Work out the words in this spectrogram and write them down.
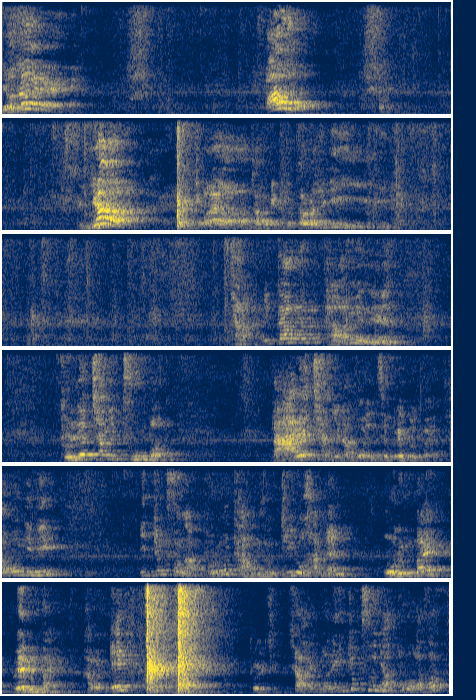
여덟. 아홉. 야! 좋아요. 가볍게 또 털어주기. 자, 이따가 다음에는 돌려차기 두 번. 나래차기라고 연습을 해볼 거예요. 사모님이 이쪽 손 앞으로 다음 손 뒤로 하면 오른발, 왼발 가볍게 돌지. 자, 이번에 이쪽 손이 앞으로 가서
